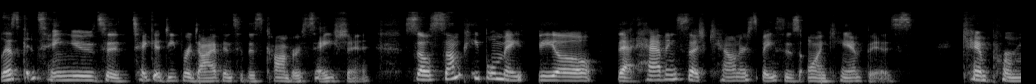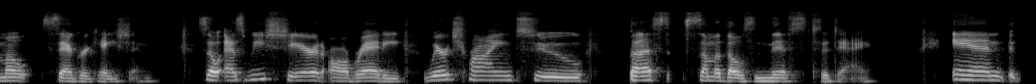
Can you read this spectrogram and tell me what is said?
let's continue to take a deeper dive into this conversation. So, some people may feel that having such counter spaces on campus can promote segregation. So, as we shared already, we're trying to bust some of those myths today. And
